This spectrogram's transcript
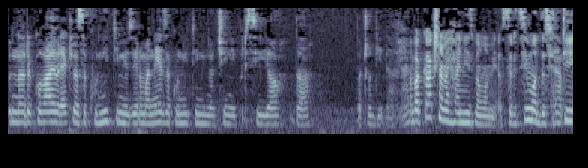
na rekovaju rekla, zakonitimi oziroma nezakonitimi načini prisilijo, da pač odide. Ne? Ampak kakšne mehanizme imam jaz? Recimo, da si ja. ti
